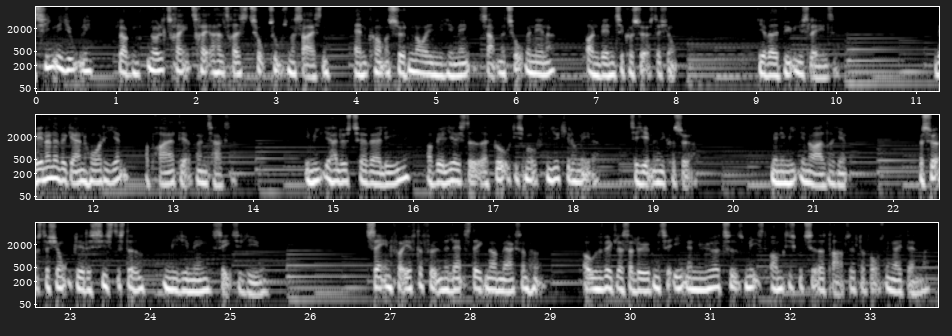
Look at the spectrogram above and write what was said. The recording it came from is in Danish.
Den 10. juli kl. 03.53 2016 ankommer 17-årige Emilie Meng sammen med to veninder og en ven til Korsørstation. De har været i byen i Slagelse. Vennerne vil gerne hurtigt hjem og præger derfor en taxa. Emilie har lyst til at være alene og vælger i stedet at gå de små 4 km til hjemmet i Korsør. Men Emilie når aldrig hjem. Korsør station bliver det sidste sted, Emilie Meng ses i live. Sagen får efterfølgende landsdækkende opmærksomhed og udvikler sig løbende til en af nyere tids mest omdiskuterede drabsefterforskninger i Danmark.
